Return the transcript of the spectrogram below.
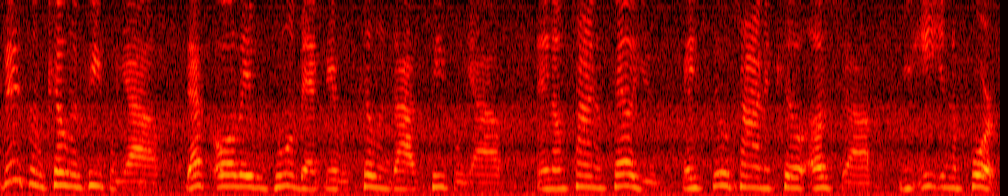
These some killing people, y'all. That's all they was doing back there was killing God's people, y'all. And I'm trying to tell you, they still trying to kill us, y'all. You eating the pork.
